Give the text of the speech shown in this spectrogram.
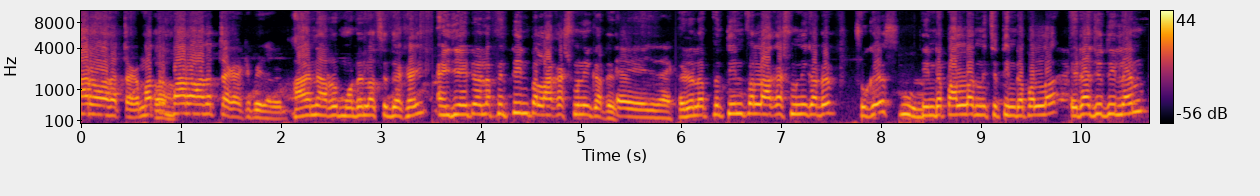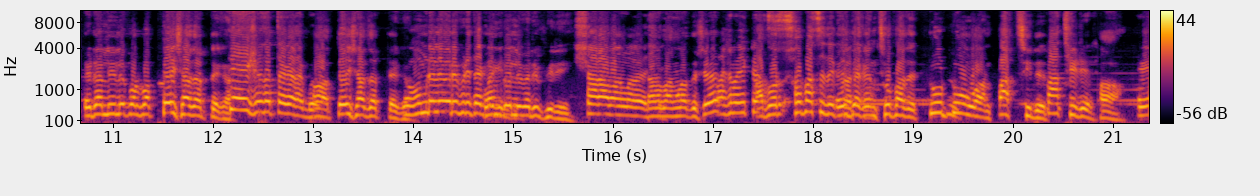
বারো হাজার টাকা মাত্র বারো হাজার টাকা পেয়ে যাবেন। আর না আরও মডেল আছে দেখাই। এই যে এটা হলো আপনি তিন পাল্লা আকাশমণি কাঠের। এটা হলো আপনি তিন পাল্লা আকাশমণি কাঠের সুকেস তিনটা পাল্লার নিচে তিনটা পাল্লা। এটা যদি নেন এটা নিলে পড়ব তেইশ হাজার টাকা। তেইশ হাজার টাকা থাকবে। হ্যাঁ তেইশ হাজার টাকা। হোম ডেলিভারি ফ্রি থাকবে হোম ডেলিভারি ফ্রি সারা বাংলাদেশ। সারা বাংলাদেশে। সোফা সেট দেখেন সোফা টু টু ওয়ান পাঁচ সিটের পাঁচ সিটের হ্যাঁ। এই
